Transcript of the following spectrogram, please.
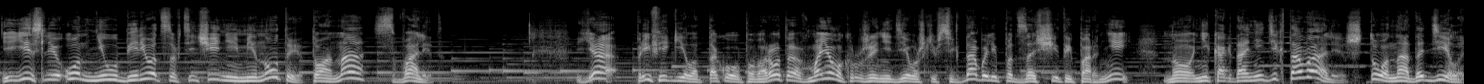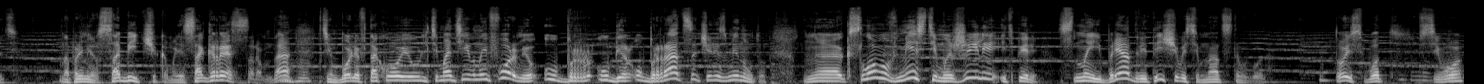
И если он не уберется в течение минуты, то она свалит. Я прифигел от такого поворота. В моем окружении девушки всегда были под защитой парней, но никогда не диктовали, что надо делать. Например, с обидчиком или с агрессором, да? Тем более в такой ультимативной форме убр- убер- убраться через минуту. Э, к слову, вместе мы жили, и теперь с ноября 2018 года. То есть вот всего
